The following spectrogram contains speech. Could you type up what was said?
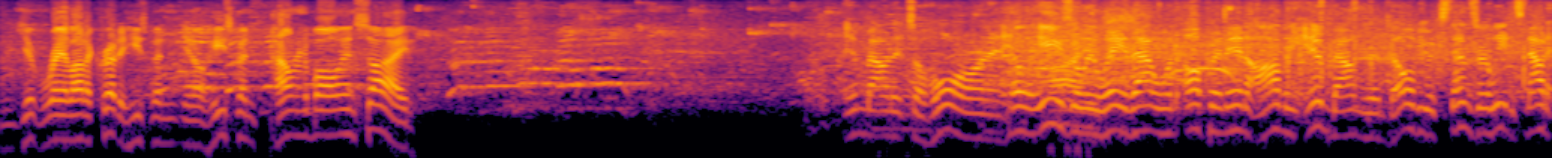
And give Ray a lot of credit. He's been, you know, he's been pounding the ball inside. Inbound it to Horn, and he'll easily lay that one up and in on the inbound. And Bellevue extends their lead. It's now to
